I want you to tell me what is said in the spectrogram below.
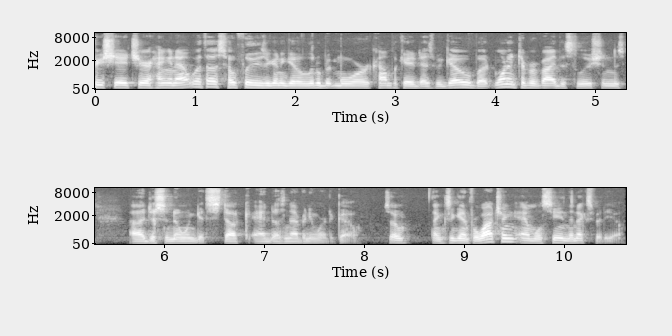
appreciate your hanging out with us. Hopefully these are going to get a little bit more complicated as we go, but wanted to provide the solutions uh, just so no one gets stuck and doesn't have anywhere to go. So thanks again for watching, and we'll see you in the next video.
